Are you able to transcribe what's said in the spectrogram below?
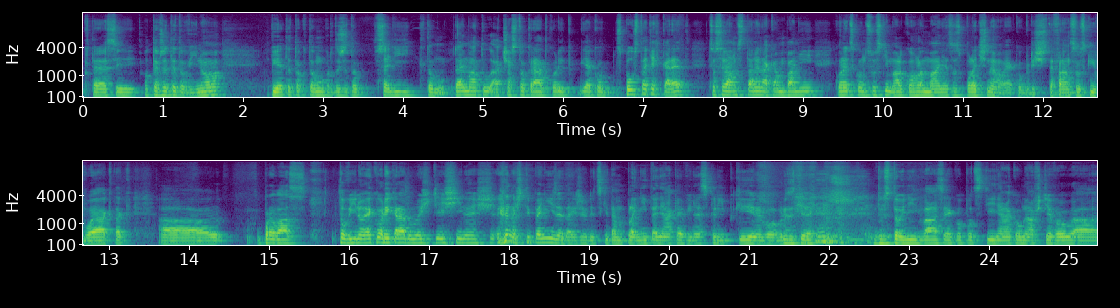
které si otevřete to víno, pijete to k tomu, protože to sedí k tomu tématu a častokrát kolik, jako spousta těch karet, co se vám stane na kampani, konec konců s tím alkoholem má něco společného, jako když jste francouzský voják, tak uh, pro vás to víno je kolikrát důležitější než, než ty peníze, takže vždycky tam pleníte nějaké víné sklípky nebo prostě důstojník vás jako poctí nějakou návštěvou a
